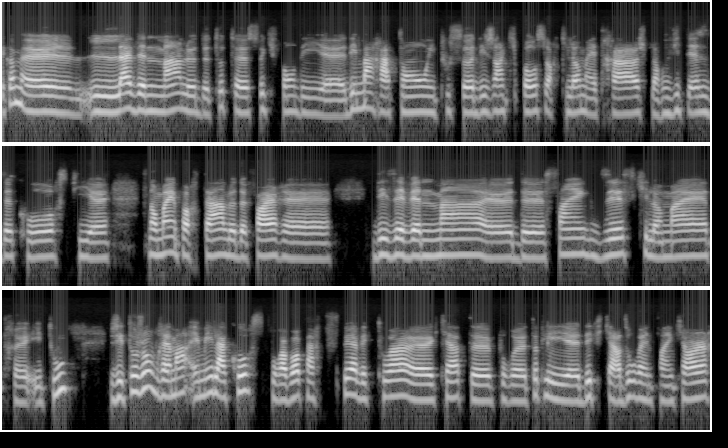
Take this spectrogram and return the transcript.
c'est comme euh, l'avènement de tous euh, ceux qui font euh, des, marathons et tout ça, des gens qui posent leur kilométrage, leur vitesse de course. Puis c'est vraiment important de faire des événements de 5, 10 kilomètres et tout. J'ai toujours vraiment aimé la course pour avoir participé avec toi, Kat, pour tous les défis cardio 25 heures,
